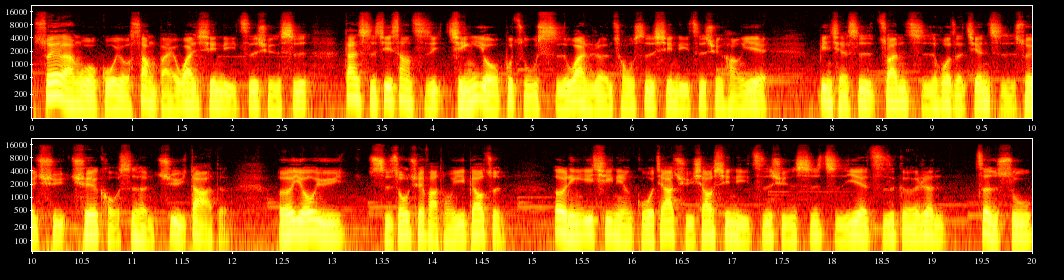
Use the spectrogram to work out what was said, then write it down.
虽然我国有上百万心理咨询师，但实际上只仅有不足十万人从事心理咨询行业，并且是专职或者兼职，所以缺缺口是很巨大的。而由于始终缺乏统一标准，二零一七年国家取消心理咨询师职业资格认证书。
